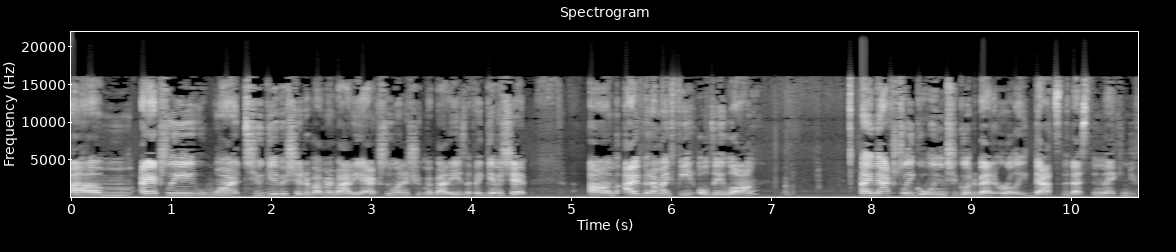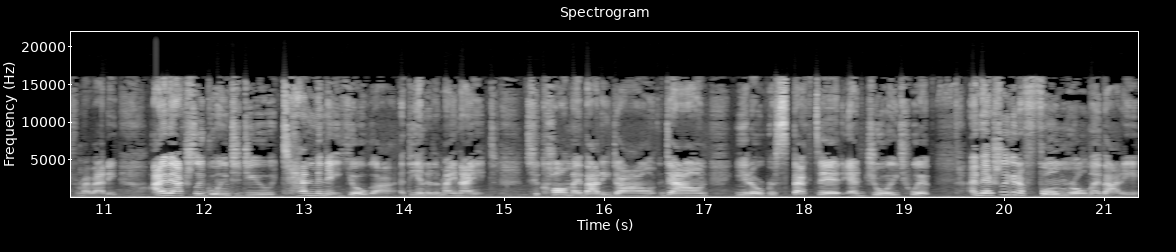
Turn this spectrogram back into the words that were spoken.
Um, I actually want to give a shit about my body. I actually want to treat my body as if I give a shit. Um, I've been on my feet all day long. I'm actually going to go to bed early. That's the best thing that I can do for my body. I'm actually going to do 10 minute yoga at the end of my night to calm my body down, down, you know, respect it, add joy to it. I'm actually going to foam roll my body.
